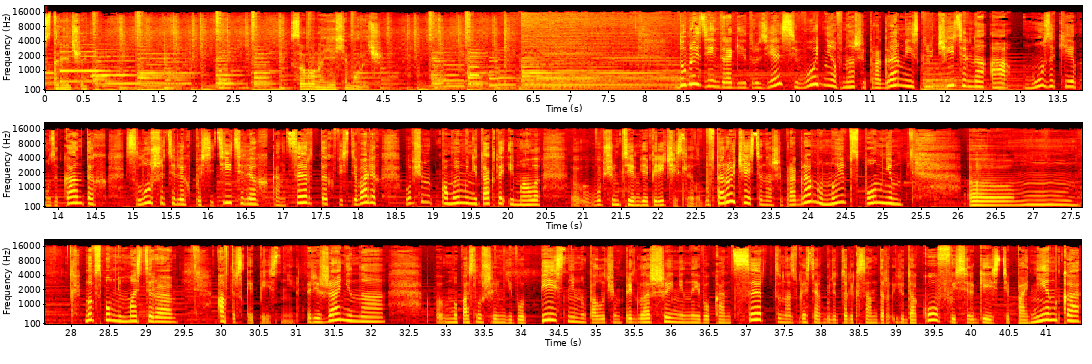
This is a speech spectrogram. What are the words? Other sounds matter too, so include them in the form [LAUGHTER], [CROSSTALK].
встречи. Солона Ехимович. Добрый день, дорогие друзья! Сегодня в нашей программе исключительно о музыке, музыкантах, слушателях, посетителях, концертах, фестивалях. В общем, по-моему, не так-то и мало, э, в общем, тем я перечислила. Во второй части нашей программы мы вспомним э, мы вспомним мастера авторской песни Рижанина. Мы послушаем его песни, мы получим приглашение на его концерт. У нас в гостях будет Александр Юдаков и Сергей Степаненко.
